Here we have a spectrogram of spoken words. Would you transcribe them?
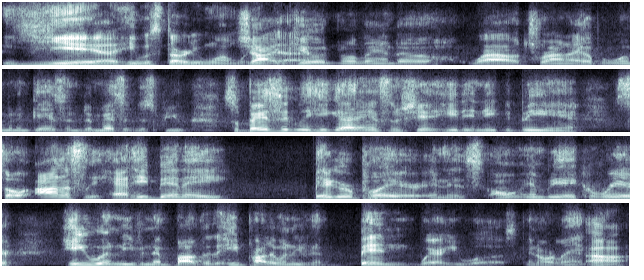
yeah, he was 31 when Shot he and died. killed in Orlando while trying to help a woman engage in a domestic dispute. So basically, he got in some shit he didn't need to be in. So honestly, had he been a bigger player in his own NBA career, he wouldn't even have bothered. He probably wouldn't even have been where he was in Orlando. Uh,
